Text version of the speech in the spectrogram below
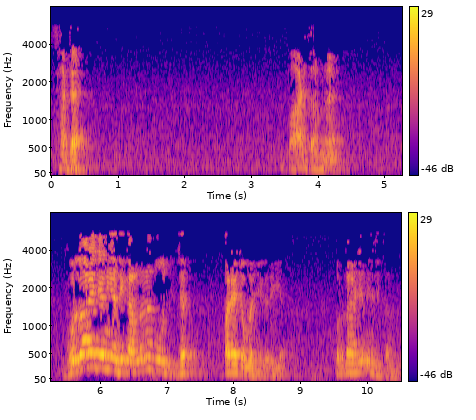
ਸਾਡਾ ਹੈ। ਪਾਠ ਕਰਨਾ ਗੁਰਦੁਆਰੇ ਜੇ ਨਹੀਂ ਅਸੀਂ ਕਰਨਾ ਨਾ, ਤੂੰ ਜਿੱਥੇ ਪਰੇ ਜੋ ਮਰਜ਼ੀ ਕਰੀਏ। ਹੈ ਗੁਰਦੁਆਰੇ ਜੇ ਨਹੀਂ ਅਸੀਂ ਕਰਨਾ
